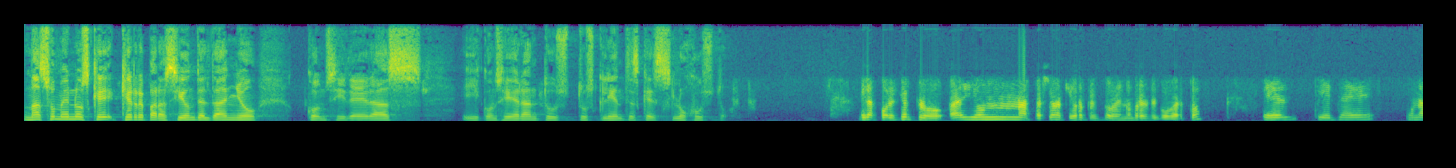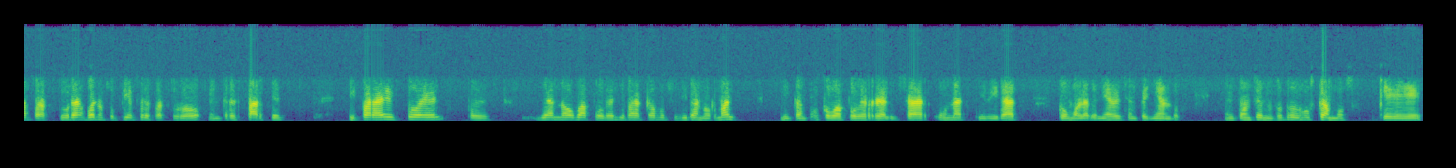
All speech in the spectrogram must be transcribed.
más o menos, ¿qué, ¿qué reparación del daño consideras y consideran tus, tus clientes que es lo justo? Mira, por ejemplo, hay una persona que yo represento de nombre de Rigoberto. Él tiene una fractura, bueno, su pie se le fracturó en tres partes y para esto él pues ya no va a poder llevar a cabo su vida normal ni tampoco va a poder realizar una actividad como la venía desempeñando. Entonces nosotros buscamos que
